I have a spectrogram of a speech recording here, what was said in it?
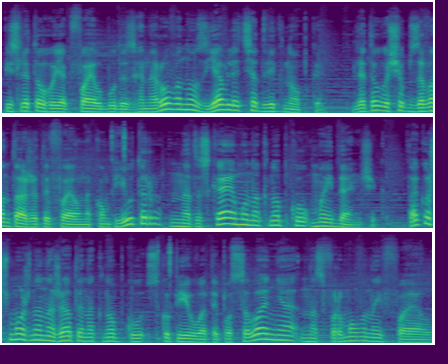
Після того, як файл буде згенеровано, з'являться дві кнопки. Для того, щоб завантажити файл на комп'ютер, натискаємо на кнопку Майданчик. Також можна нажати на кнопку Скопіювати посилання на сформований файл,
